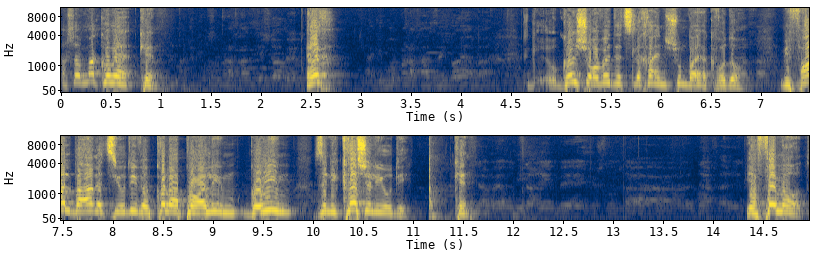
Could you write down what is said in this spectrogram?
עכשיו מה קורה? כן איך? גוי שעובד אצלך אין שום בעיה כבודו מפעל בארץ יהודי וכל הפועלים גויים זה נקרא של יהודי כן. יפה מאוד,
